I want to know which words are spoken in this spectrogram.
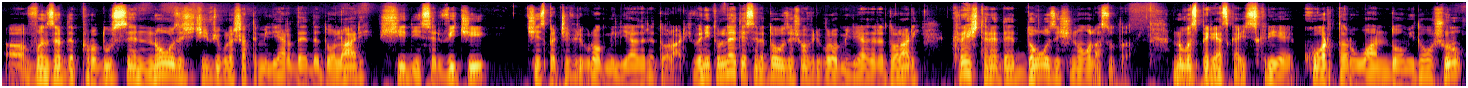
uh, vânzări de produse 95,7 miliarde de dolari și din servicii 15,8 miliarde de dolari. Venitul net este de 28,8 miliarde de dolari, creștere de 29%. Nu vă speriați că aici scrie Quarter 1 2021.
